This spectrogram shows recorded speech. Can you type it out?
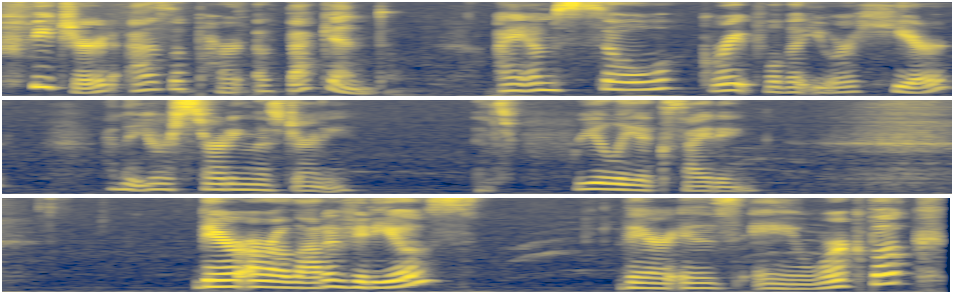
featured as a part of Beckoned. I am so grateful that you are here and that you're starting this journey. It's really exciting. There are a lot of videos. There is a workbook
